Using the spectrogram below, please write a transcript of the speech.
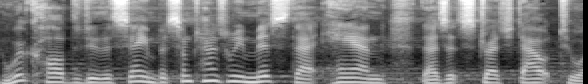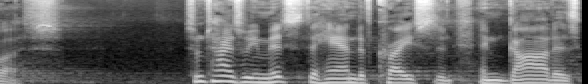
And we're called to do the same, but sometimes we miss that hand as it's stretched out to us. Sometimes we miss the hand of Christ and, and God as,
